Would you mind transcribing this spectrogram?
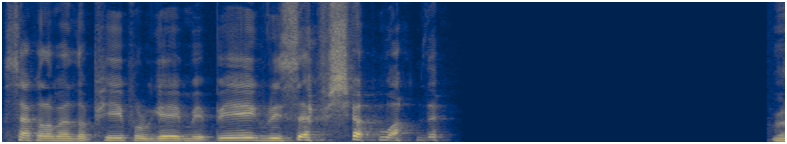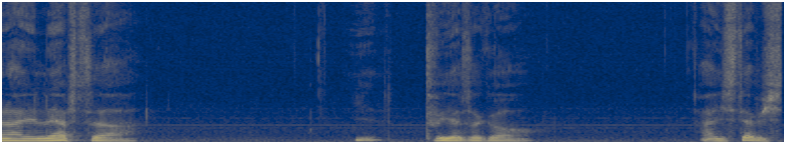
Sacramento people gave me big reception one day. When I left uh, two years ago, I established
